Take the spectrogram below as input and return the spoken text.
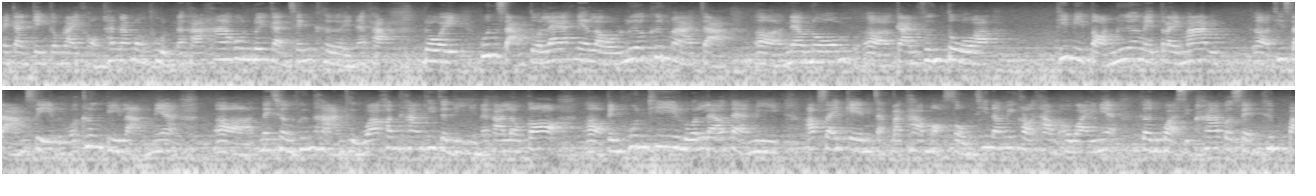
ในการเก็งกำไรของท่านนักลงทุนนะคะ 5 หุ้นด้วยกันเช่นเคยนะคะ โดยหุ้น 3 ตัวแรกเนี่ยเราเลือกขึ้นมาจากแนวโน้มการฟื้นตัวที่มีต่อเนื่องในไตรมาส ที่ 3 4 หรือว่าครึ่งปีหลังเนี่ยในเชิงพื้นฐานถือว่าค่อนข้างที่จะดีนะคะ แล้วก็เป็นหุ้นที่ล้วนแล้วแต่มีอัพไซด์เกนจากราคาเหมาะสมที่นักวิเคราะห์ทำเอาไว้เนี่ยเกินกว่า 15%ขึ้นไป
